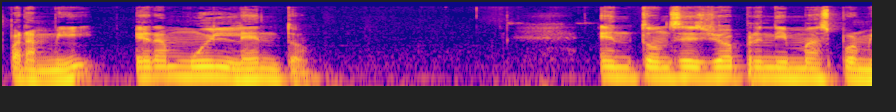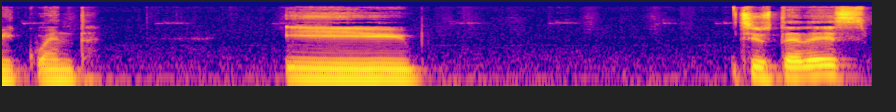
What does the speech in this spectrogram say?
para mí era muy lento. Entonces yo aprendí más por mi cuenta. Y si ustedes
